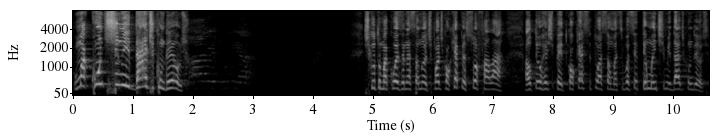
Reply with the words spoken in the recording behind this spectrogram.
uma continuidade com Deus. Escuta uma coisa nessa noite, pode qualquer pessoa falar ao teu respeito, qualquer situação, mas se você tem uma intimidade com Deus,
